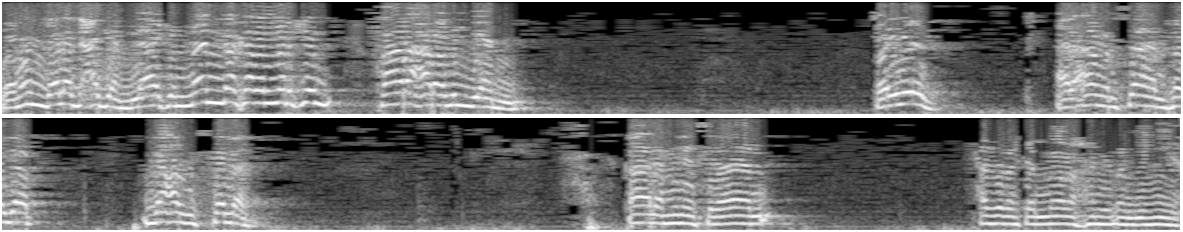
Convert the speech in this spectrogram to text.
وهم بلد عجم لكن من دخل المركز؟ صار عربيا. طيب الأمر سهل فقط. بعض السبب. قال هنا سؤال. حفظك الله وحفظ الجميع.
